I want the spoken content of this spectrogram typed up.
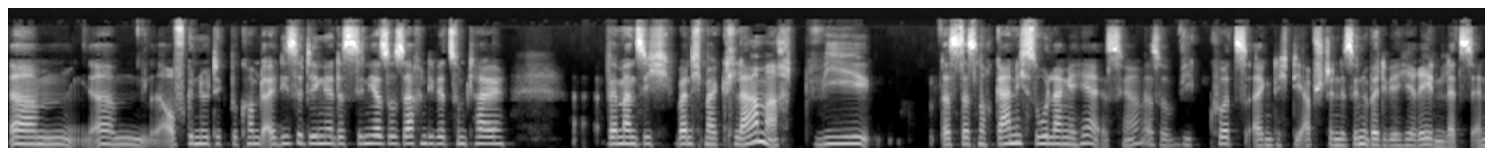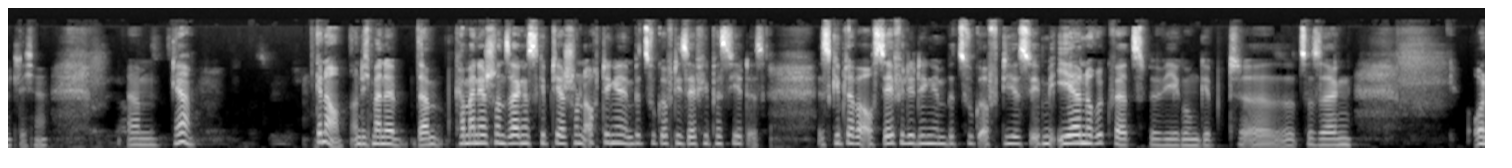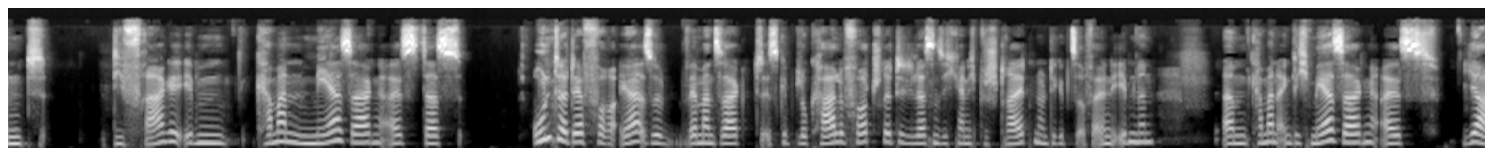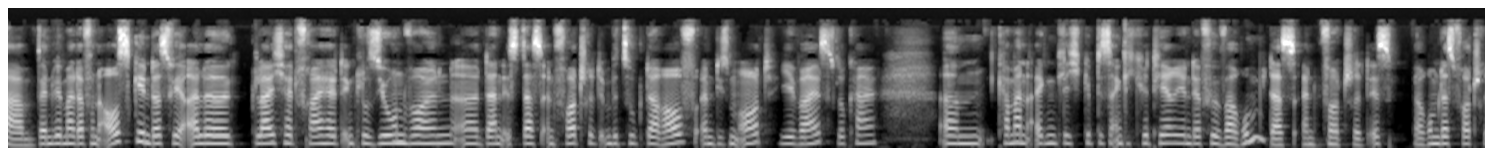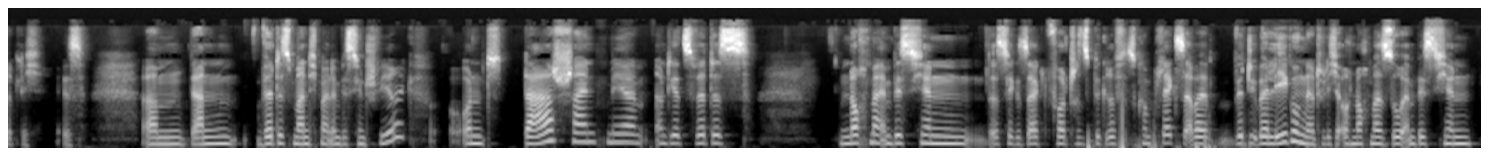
ähm, ähm, aufgenötigt bekommt. All diese Dinge, das sind ja so Sachen, die wir zum Teil wenn man sich manchmal klar macht, wie dass das noch gar nicht so lange her ist, ja. Also wie kurz eigentlich die Abstände sind, über die wir hier reden, letztendlich. Ja. Ähm, ja. Genau. Und ich meine, da kann man ja schon sagen, es gibt ja schon auch Dinge in Bezug auf die sehr viel passiert ist. Es gibt aber auch sehr viele Dinge in Bezug auf die es eben eher eine Rückwärtsbewegung gibt, äh, sozusagen. Und die Frage eben, kann man mehr sagen als das unter der, ja, also wenn man sagt, es gibt lokale Fortschritte, die lassen sich gar nicht bestreiten und die gibt es auf allen Ebenen, ähm, kann man eigentlich mehr sagen als ja, wenn wir mal davon ausgehen, dass wir alle Gleichheit, Freiheit, Inklusion wollen, äh, dann ist das ein Fortschritt in Bezug darauf, an diesem Ort jeweils lokal. Ähm, kann man eigentlich, gibt es eigentlich Kriterien dafür, warum das ein Fortschritt ist, warum das fortschrittlich ist? Ähm, dann wird es manchmal ein bisschen schwierig und da scheint mir, und jetzt wird es noch mal ein bisschen, das ja gesagt, Fortschrittsbegriff ist komplex, aber wird die Überlegung natürlich auch noch mal so ein bisschen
